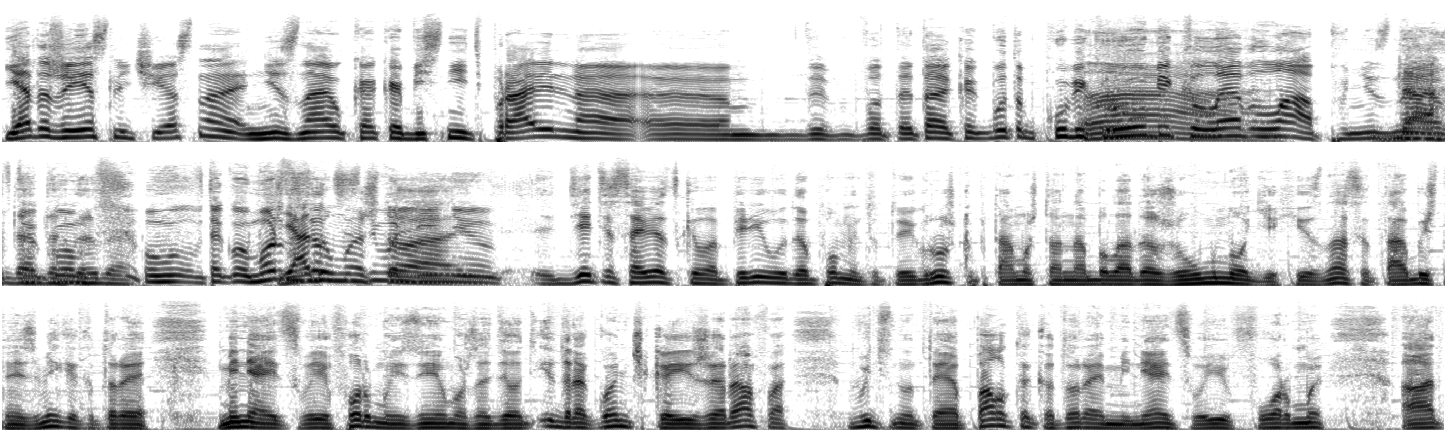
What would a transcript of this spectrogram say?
Я даже, если честно, не знаю, как объяснить правильно. э, вот это как будто кубик А, Рубик level up, не знаю, в да, таком, да, да. в такой, можно Я думаю, что линию. дети советского периода помнят эту игрушку, потому что она была даже у многих из нас. Это обычная змейка, которая меняет свои формы. Из нее можно сделать и дракончика, и жирафа. Вытянутая палка, которая меняет свои формы от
